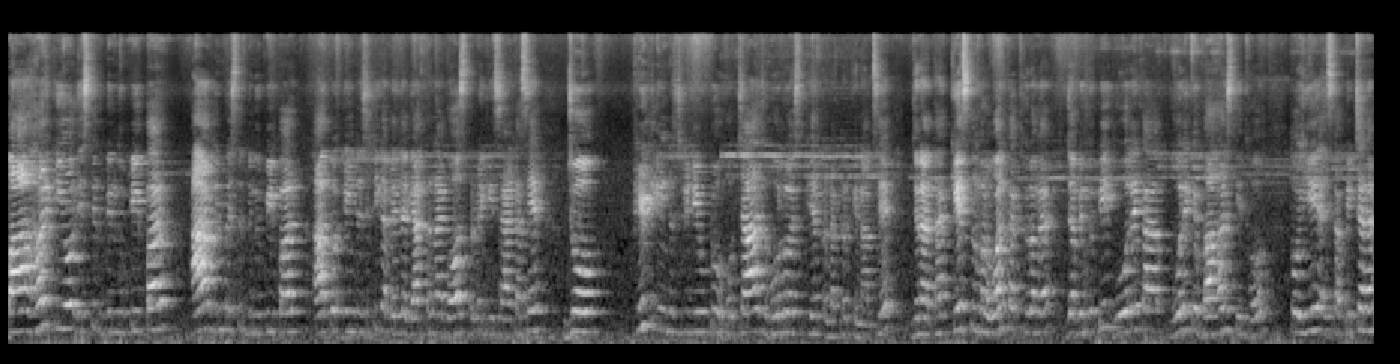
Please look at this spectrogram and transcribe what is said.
बाहर की ओर स्थित बिंदु P पर R बिंदु स्थित बिंदु P पर आपको इंटेंसिटी का व्यंजक ज्ञात करना है गॉस प्रमेय की सहायता से, जो field intensity due to charge hollow sphere conductor के नाम से जाना जाता है। केस नंबर वन का थ्योरम है, जब बिंदु P गोले का, गोले के बाहर स्थित हो तो ये इसका पिक्चर है।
